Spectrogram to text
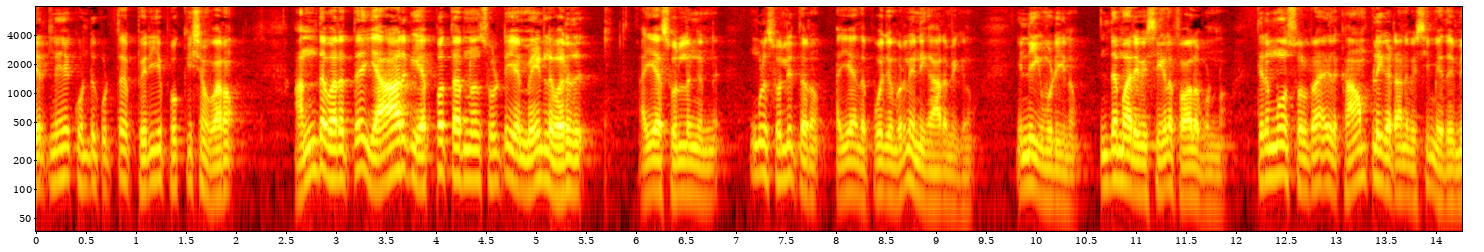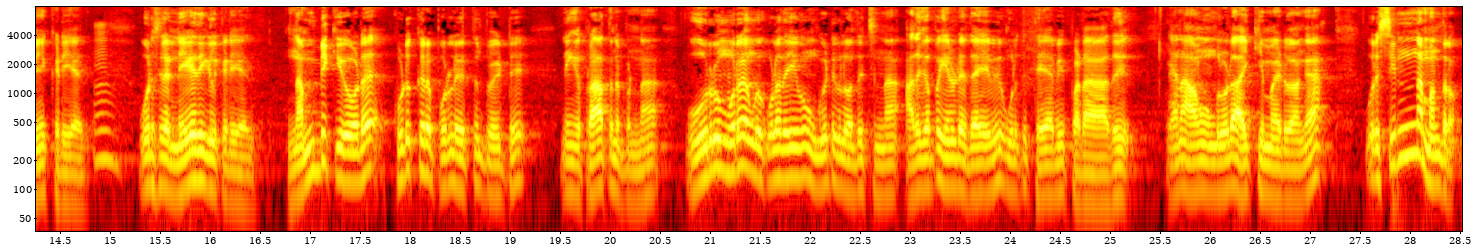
ஏற்கனவே கொண்டு கொடுத்த பெரிய பொக்கிஷம் வரம். அந்த வரத்தை யாருக்கு எப்போ தரணும்னு சொல்லிட்டு என் மெயினில் வருது. ஐயா சொல்லுங்கன்னு. உங்களுக்கு சொல்லித்தரோம் ஐயா இந்த பூஜை முறையில் இன்றைக்கி ஆரம்பிக்கணும். இன்றைக்கி முடியணும். இந்த மாதிரி விஷயங்களை ஃபாலோ பண்ணணும். திரும்பவும் சொல்கிறேன் இதில் காம்ப்ளிகேட்டான விஷயம் எதுவுமே கிடையாது. ஒரு சில நியதிகள் கிடையாது. நம்பிக்கையோட கொடுக்குற பொருளை எடுத்துன்னு போயிட்டு நீங்கள் பிரார்த்தனை பண்ணால் ஒரு முறை உங்கள் குலதெய்வம் உங்கள் வீட்டுக்குள்ளே வந்துச்சுன்னா அதுக்கப்புறம் என்னுடைய தயவு உங்களுக்கு தேவைப்படாது. ஏன்னா அவங்க உங்களோட ஐக்கியமாயிடுவாங்க. ஒரு சின்ன மந்திரம்.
